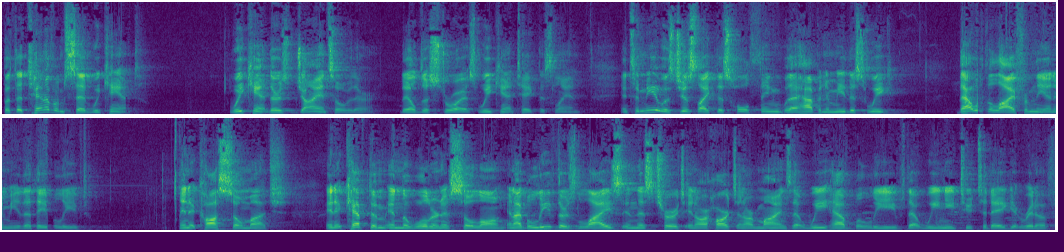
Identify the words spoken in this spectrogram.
But the 10 of them said, We can't. We can't. There's giants over there. They'll destroy us. We can't take this land. And to me, it was just like this whole thing that happened to me this week that was the lie from the enemy that they believed. And it cost so much. And it kept them in the wilderness so long. And I believe there's lies in this church, in our hearts and our minds that we have believed that we need to today get rid of.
